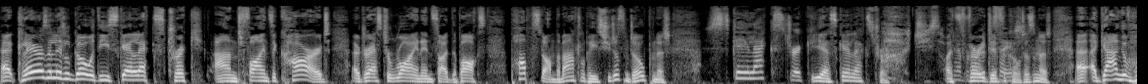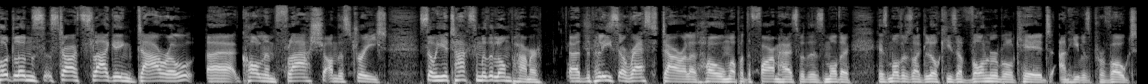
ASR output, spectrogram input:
Uh, Claire has a little go with the Scalex trick and finds a card addressed to Ryan inside the box, pops it on the mantelpiece. She doesn't open it. Scalextric. Yeah, Scalex trick. Oh, jeez, I've It's never very heard say difficult, it. isn't it? Uh, a gang of hoodlums starts slagging Daryl, uh, calling him Flash on the street. So he attacks him with a lump hammer. Uh, the police arrest Daryl at home up at the farmhouse with his mother. His mother's like, look, he's a vulnerable kid and he was provoked.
